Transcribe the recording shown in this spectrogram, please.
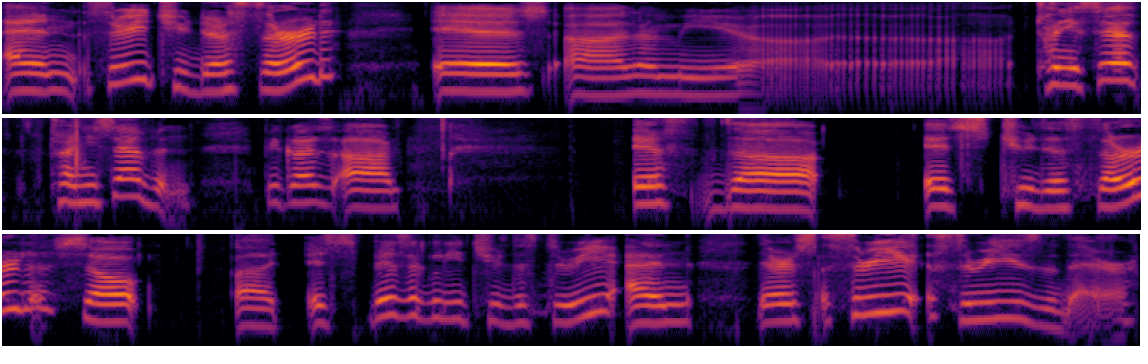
and 3 to the third is, uh, let me, uh, 27, 27 because uh, if the it's to the third, so uh, it's basically to the 3, and there's three threes there,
